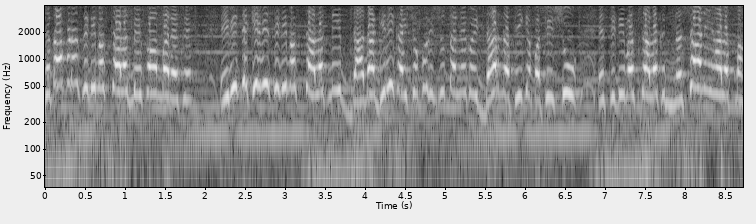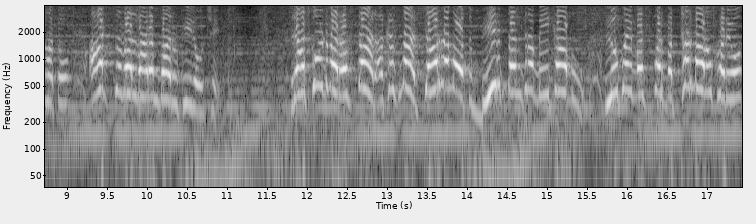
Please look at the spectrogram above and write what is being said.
છતાં પણ સિટી બસ ચાલક બેફામ બને છે. એવી રીતે કેવી સિટી બસ ચાલકની દાદાગીરી કહી શકો કે શું તમને કોઈ ડર નથી કે પછી શું? એ સિટી બસ ચાલક નશાની હાલતમાં હતો. આ સવાલ વારંવાર ઉઠી રહ્યો છે. રાજકોટમાં રફતાર, અકસ્માત, ચારના મોત, ભીડ તંત્ર બેકાબુ. લોકોએ બસ પર પથ્થરમારો કર્યો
